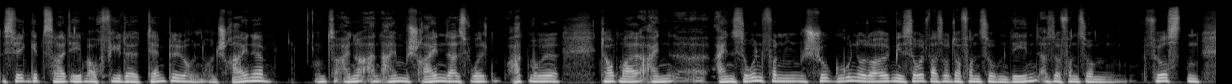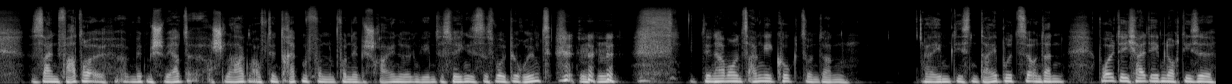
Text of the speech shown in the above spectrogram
Deswegen gibt es halt eben auch viele Tempel und, und Schreine. Und einer, an einem Schrein, da ist wohl, hat wohl, glaub mal, ein, äh, ein Sohn von Shogun oder irgendwie so etwas oder von so einem also von so einem Fürsten, seinen Vater äh, mit dem Schwert erschlagen auf den Treppen von, von dem Schrein irgendwie. Und deswegen ist das wohl berühmt. Mhm. Den haben wir uns angeguckt und dann ja, eben diesen Daibutze. Und dann wollte ich halt eben noch diese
